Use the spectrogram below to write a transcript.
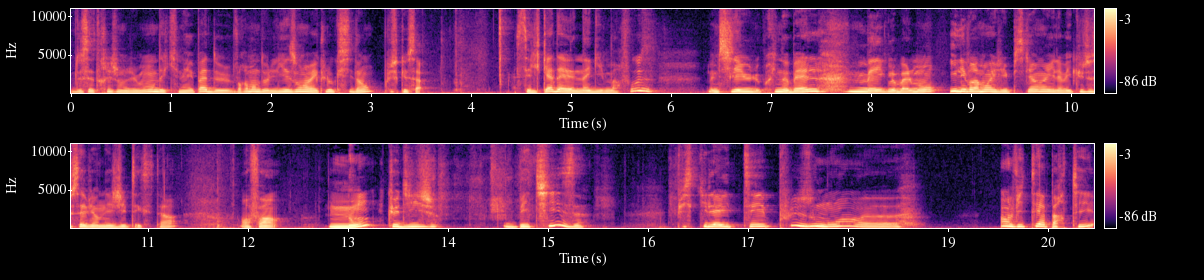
de cette région du monde et qui n'avait pas vraiment de liaison avec l'Occident, plus que ça. C'est le cas de Naguib Mahfouz, même s'il a eu le prix Nobel, mais globalement, il est vraiment égyptien, il a vécu toute sa vie en Égypte, etc. Enfin, non, que dis-je Bêtise Puisqu'il a été plus ou moins euh, invité à partir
